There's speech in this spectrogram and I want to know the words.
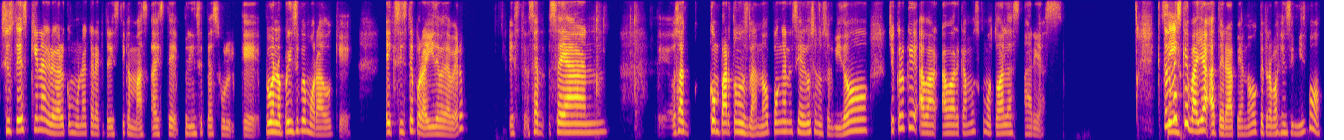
Si ustedes quieren agregar como una característica más a este príncipe azul que, bueno, príncipe morado que existe por ahí, debe de haber, este, se- sean, eh, o sea, compártanosla, ¿no? Pongan si algo se nos olvidó. Yo creo que aba- abarcamos como todas las áreas. Tal Sí. vez que vaya a terapia, ¿no? Que trabaje en sí mismo.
